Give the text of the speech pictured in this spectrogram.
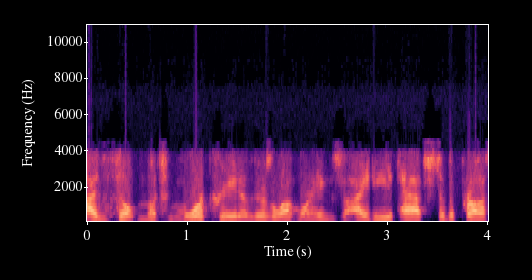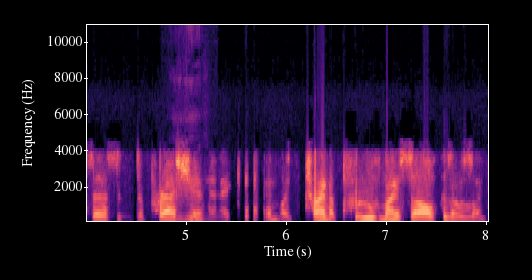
I've felt much more creative. There was a lot more anxiety attached to the process and depression mm-hmm. and, it, and like trying to prove myself because I was like,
